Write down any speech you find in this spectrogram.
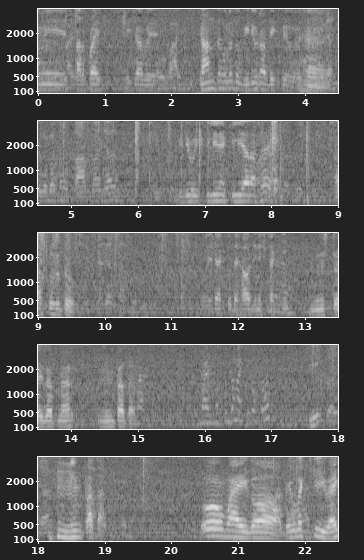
আমি সারপ্রাইজ হিসাবে জানতে হলে তো ভিডিওটা দেখতে হবে। হ্যাঁ। ভিডিও ক্লিয়ার ক্লিয়ার আসে আসতেছে তো। তো এটা একটু দেখাও জিনিসটা কি। জিনিসটা হলো আপনার নিম পাতা। আছে কি? নিম পাতা। ও মাই গড এগুলো কি ভাই?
